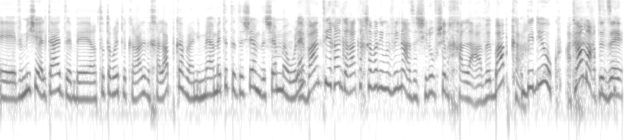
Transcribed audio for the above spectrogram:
אה, ומי שהעלתה את זה בארצות הברית וקרא לזה חלבקה ואני מאמתת את השם זה שם מעולה הבנתי, רגע, רק עכשיו אני מבינה, זה שילוב של חלה ובבקה. בדיוק את לא אמרת את זה.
